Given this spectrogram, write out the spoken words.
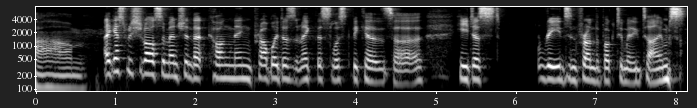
Um, I guess we should also mention that Kong Ming probably doesn't make this list because uh, he just reads in front of the book too many times.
